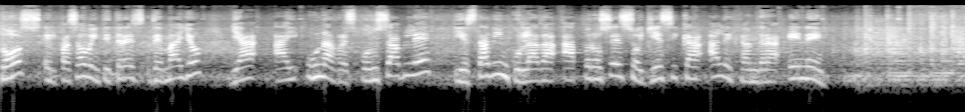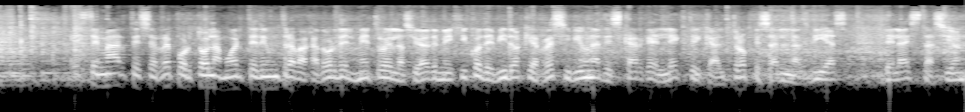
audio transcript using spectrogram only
2, el pasado 23 de mayo. Ya hay una responsable y está vinculada a proceso Jessica Alejandra N. Este martes se reportó la muerte de un trabajador del metro de la Ciudad de México debido a que recibió una descarga eléctrica al tropezar en las vías de la estación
